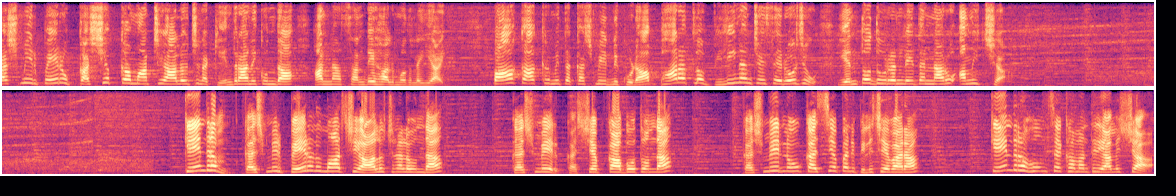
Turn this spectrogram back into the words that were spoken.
కశ్మీర్ పేరు కశ్యప్గా మార్చే ఆలోచన కేంద్రానికి ఉందా అన్న సందేహాలు మొదలయ్యాయి. పాక్ ఆక్రమిత కశ్మీర్ని కూడా భారత్లో విలీనం చేసే రోజు ఎంతో దూరం లేదన్నారు అమిత్ షా. కేంద్రం కశ్మీర్ పేరును మార్చే ఆలోచనలో ఉందా? కశ్మీర్ కశ్యప్ కాబోతోందా? కశ్మీర్ను కశ్యప్ అని పిలిచేవారా? కేంద్ర హోంశాఖ మంత్రి అమిత్ షా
